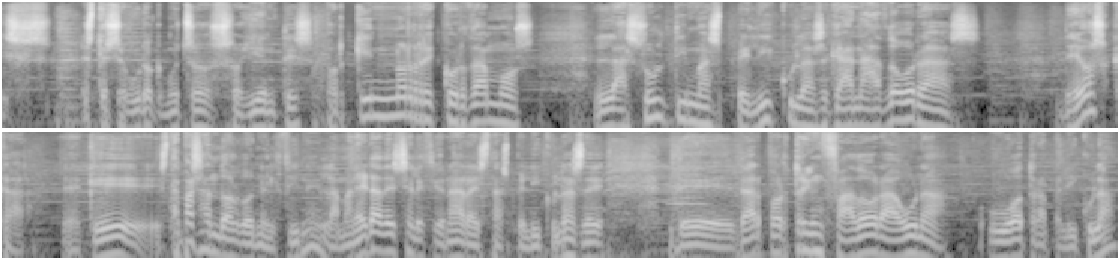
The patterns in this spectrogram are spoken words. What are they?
estoy seguro que muchos oyentes, ¿por qué no recordamos las últimas películas ganadoras de Oscar? Eh, ¿Que está pasando algo en el cine? La manera de seleccionar a estas películas, de, de dar por triunfadora una u otra película,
